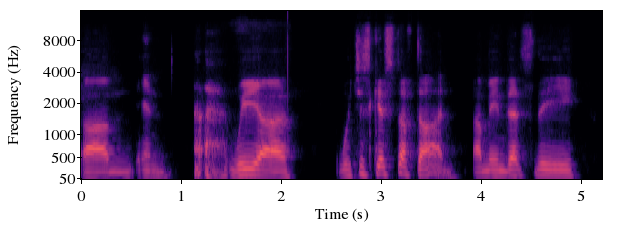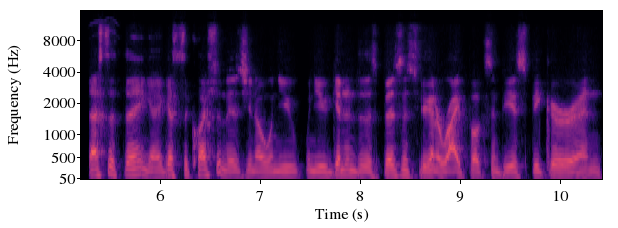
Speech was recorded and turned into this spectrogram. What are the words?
um, and we uh, we just get stuff done. I mean, that's the that's the thing. I guess the question is, you know, when you when you get into this business, you're going to write books and be a speaker and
